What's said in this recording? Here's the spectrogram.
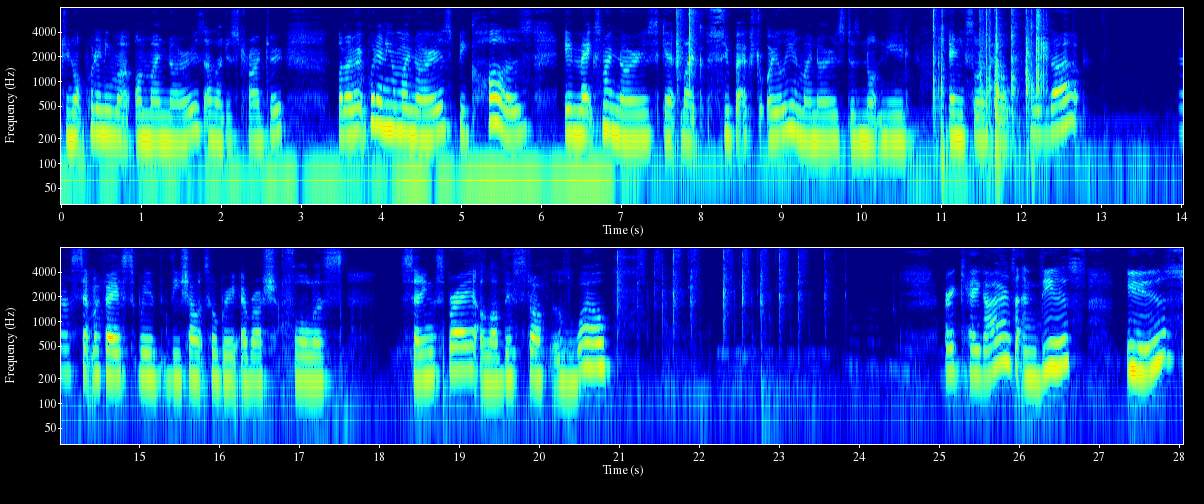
do not put any on my nose as I just tried to, but I don't put any on my nose because it makes my nose get like super extra oily and my nose does not need any sort of help with that. Set my face with the Charlotte Tilbury Airbrush Flawless Setting Spray. I love this stuff as well. Okay guys, and this is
